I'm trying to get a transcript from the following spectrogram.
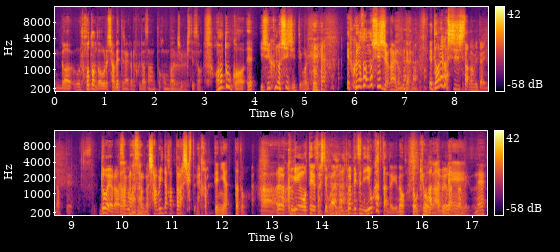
がほとんど俺喋ってないから福田さんと本番中来てさ「あのトークはえ石井君の指示?」って言われて「え福田さんの指示じゃないの?」みたいな「え誰が指示したの?」みたいになってどうやら佐久間さんが喋りたかったらしくて。勝手にやったと。あ あれは苦言を呈させてもらう。まあ別に良かったんだけど。度胸があるねったんだけどね。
